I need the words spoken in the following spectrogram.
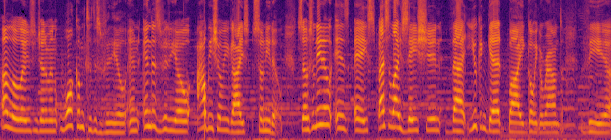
Hello ladies and gentlemen, welcome to this video and in this video I'll be showing you guys Sonido. So Sonido is a specialization that you can get by going around the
